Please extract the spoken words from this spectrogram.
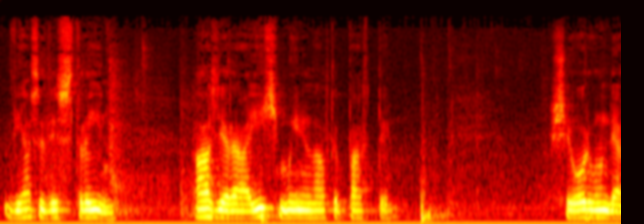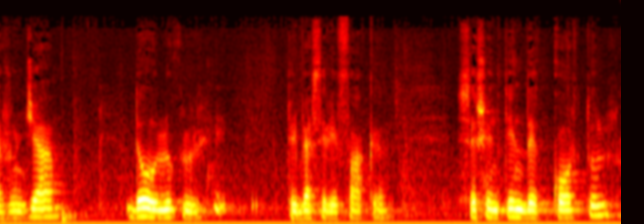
viață de străin. Azi era aici, mâine în altă parte. Și oriunde ajungea, două lucruri trebuia să le facă. Să-și întindă cortul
